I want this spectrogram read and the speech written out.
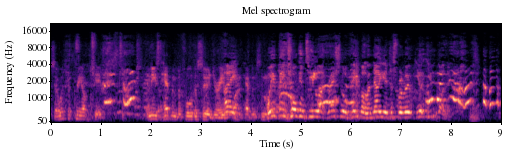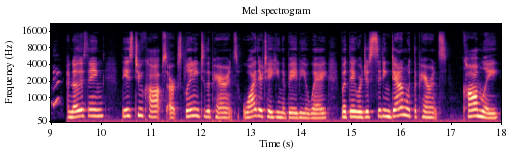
So with the pre-op check, it needs to happen before the surgery. Hey, it won't tomorrow. we've been talking to you like rational people, and now you're just removed. You, you got it. Another thing, these two cops are explaining to the parents why they're taking the baby away, but they were just sitting down with the parents calmly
